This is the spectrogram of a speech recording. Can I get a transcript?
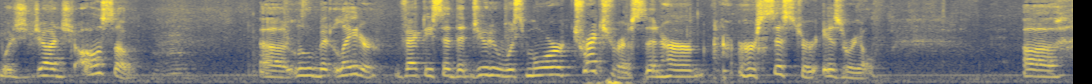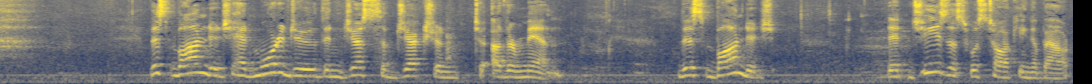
was judged also. A little bit later, in fact, he said that Judah was more treacherous than her her sister Israel. Uh, this bondage had more to do than just subjection to other men. This bondage that Jesus was talking about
